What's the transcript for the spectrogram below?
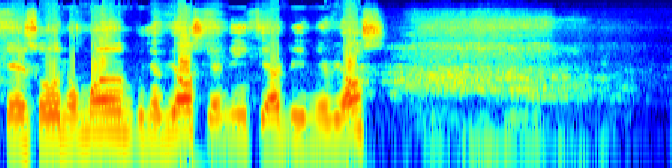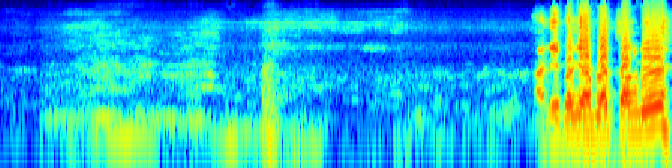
Okey so normal punya Vios, yang ni TRD punya Vios. Ha, ni bahagian belakang dia.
